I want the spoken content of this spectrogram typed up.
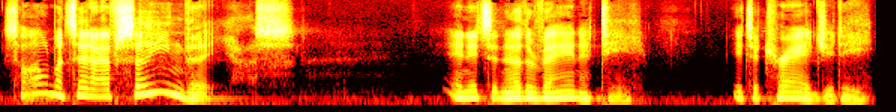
Solomon said, I've seen this. And it's another vanity, it's a tragedy.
